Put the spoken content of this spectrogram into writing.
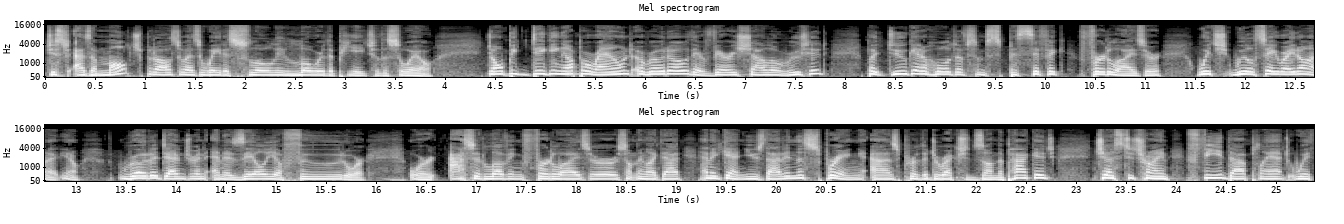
just as a mulch, but also as a way to slowly lower the pH of the soil. Don't be digging up around a rhodo. They're very shallow rooted, but do get a hold of some specific fertilizer, which will say right on it, you know, rhododendron and azalea food or or acid loving fertilizer or something like that. And again, use that in the spring as per the directions on the package, just to try and feed that plant with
